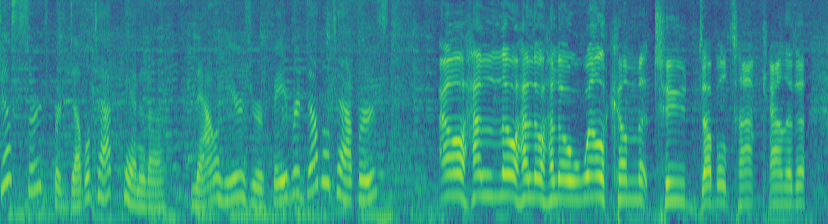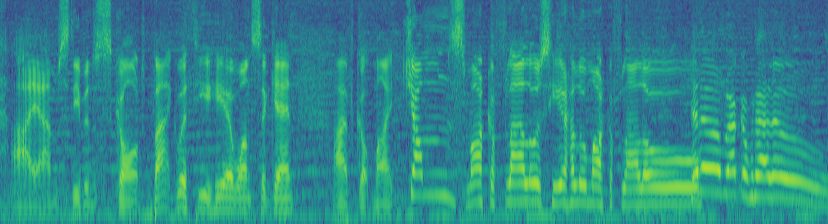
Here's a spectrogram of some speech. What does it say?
Just search for Double Tap Canada. Now, here's your favorite Double Tappers. Oh, hello, hello, hello. Welcome to Double Tap Canada. I am Stephen Scott, back with you here once again. I've got my chums, Mark Aflalo's here. Hello, Mark Aflalo. Hello, Mark Aflalo.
